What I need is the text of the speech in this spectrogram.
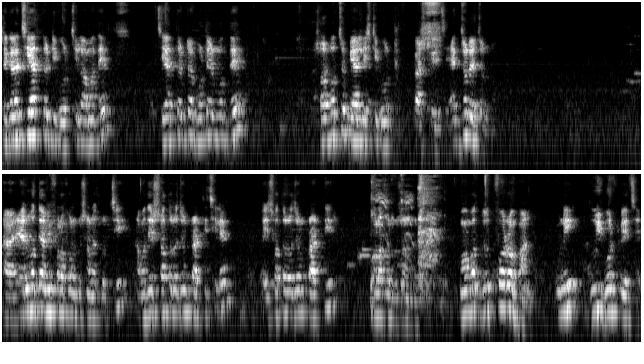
সেখানে ছিয়াত্তরটি ভোট ছিল আমাদের। ছিয়াত্তরটা ভোটের মধ্যে সর্বোচ্চ বিয়াল্লিশটি ভোট কাস্ট হয়েছে একজনের জন্য। এর মধ্যে আমি ফলাফল ঘোষণা করছি। আমাদের সতেরো জন প্রার্থী ছিলেন। এই সতেরো জন প্রার্থীর ফলাফল ঘোষণা করছি। মোহাম্মদ লুৎফর রহমান, উনি দুই ভোট পেয়েছেন।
